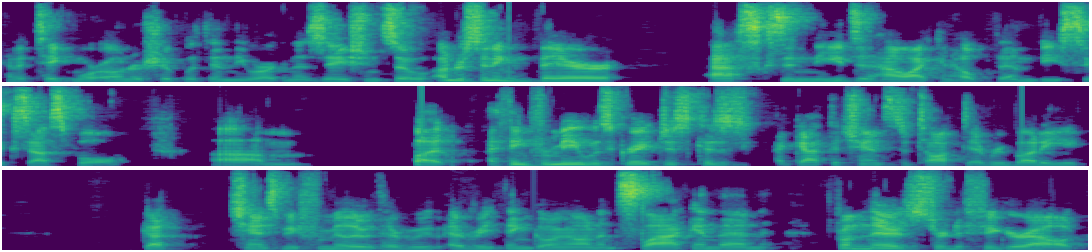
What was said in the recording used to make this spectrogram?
kind of take more ownership within the organization. So understanding their asks and needs and how I can help them be successful. Um, but I think for me it was great just because I got the chance to talk to everybody, got chance to be familiar with every everything going on in Slack, and then from there just start to figure out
